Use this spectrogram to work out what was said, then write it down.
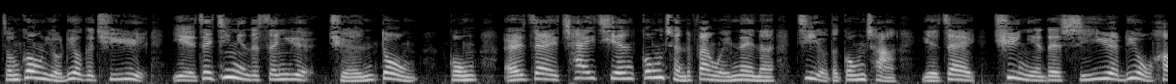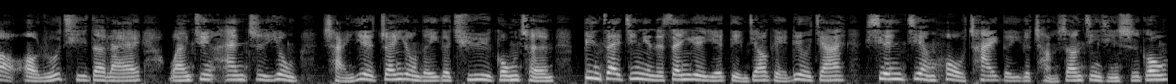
总共有六个区域，也在今年的三月全动工，而在拆迁工程的范围内呢，既有的工厂也在去年的十一月六号哦，如期的来完竣安置用产业专用的一个区域工程，并在今年的三月也点交给六家先建后拆的一个厂商进行施工，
